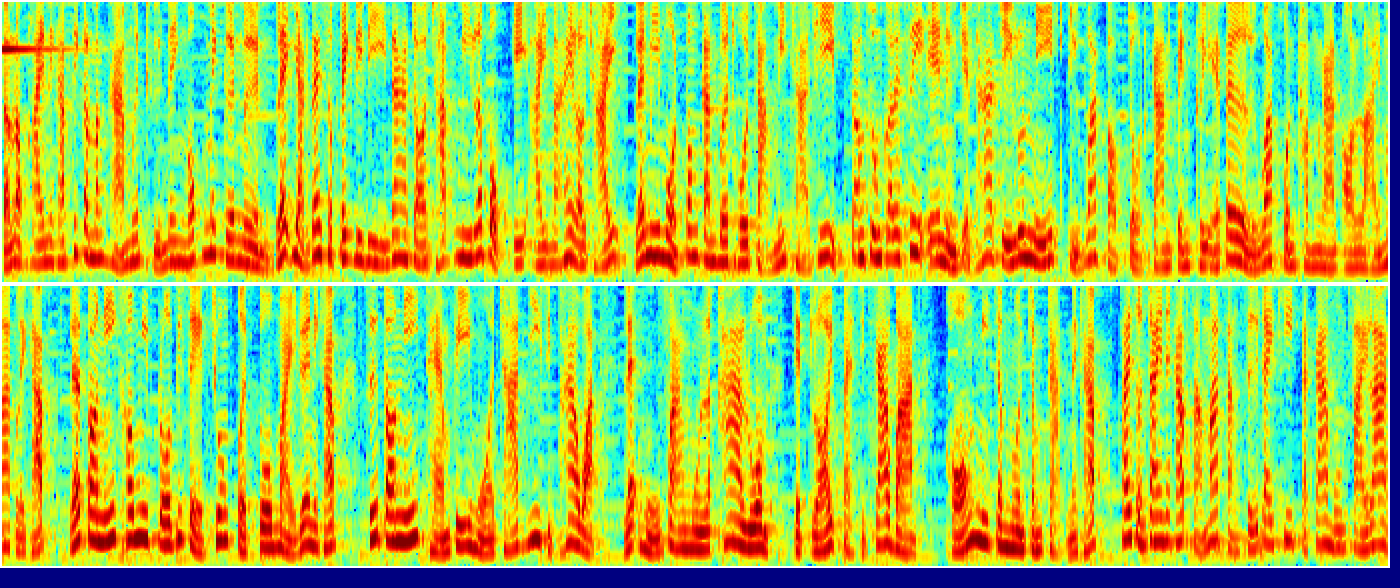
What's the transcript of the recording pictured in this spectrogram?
สำหรับใครนะครับที่กำลังหามือถือในงบไม่เกินหมื่น และอยากได้สเปคดีๆ หน้าจอชัด มีระบบ AI มาให้เราใช้ และมีโหมดป้องกันเบอร์โทรจากมิจฉาชีพ Samsung Galaxy A175G รุ่นนี้ ถือว่าตอบโจทย์การเป็นครีเอเตอร์หรือว่าคนทำงานออนไลน์มากเลยครับ แล้วตอนนี้เขามีโปรพิเศษช่วงเปิดตัวใหม่ด้วยนะครับ ซื้อตอนนี้แถมฟรีหัวชาร์จ 25 วัตต์ และหูฟังมูลค่ารวม 789 บาทของมีจำนวนจำกัดนะครับ ใครสนใจนะครับสามารถสั่งซื้อได้ที่ตะกร้ามุมซ้ายล่าง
